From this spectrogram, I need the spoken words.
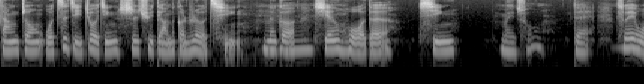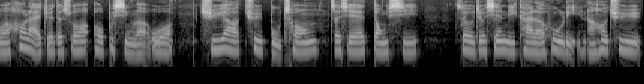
当中，我自己就已经失去掉那个热情、那个鲜活的心。没错，对，所以我后来觉得说，哦，不行了，我需要去补充这些东西，所以我就先离开了护理，然后去，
